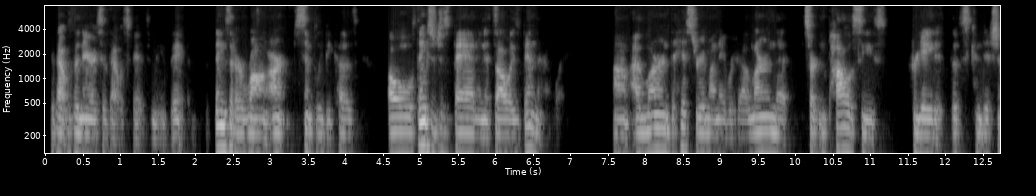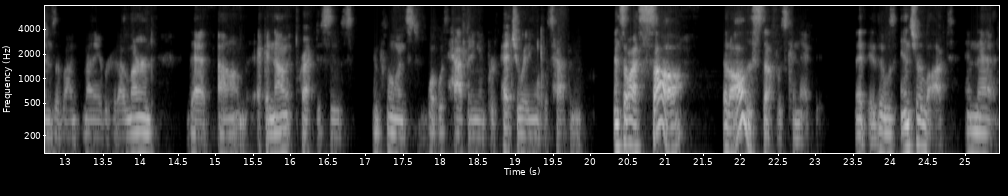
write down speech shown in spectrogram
That was the narrative that was fed to me. They, the things that are wrong aren't simply because, oh, things are just bad and it's always been that way. Um, I learned the history of my neighborhood. I learned that certain policies created those conditions of my, my neighborhood. I learned that um, economic practices influenced what was happening and perpetuating what was happening. And so I saw that all this stuff was connected, that it was interlocked, and that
